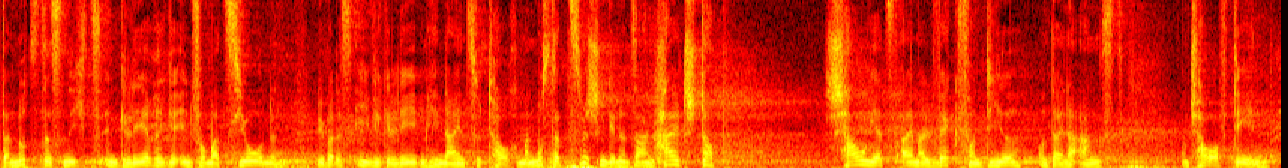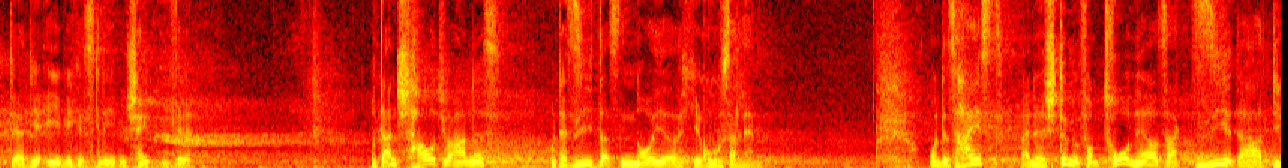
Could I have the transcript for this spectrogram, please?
dann nutzt es nichts, in gelehrige Informationen über das ewige Leben hineinzutauchen. Man muss dazwischen gehen und sagen, halt, stopp. Schau jetzt einmal weg von dir und deiner Angst und schau auf den, der dir ewiges Leben schenken will. Und dann schaut Johannes und er sieht das neue Jerusalem. Und es heißt, eine Stimme vom Thron her sagt, siehe da, die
